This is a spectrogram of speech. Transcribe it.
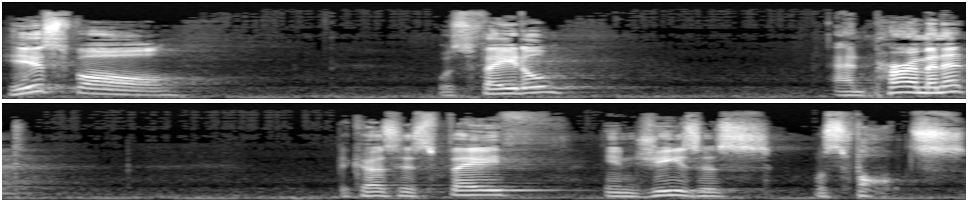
His fall was fatal and permanent because his faith in Jesus was false.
